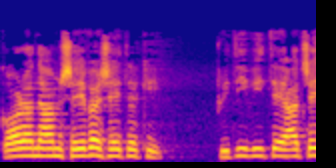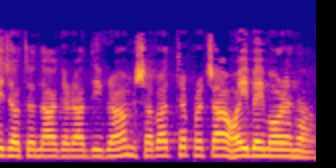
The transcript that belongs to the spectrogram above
করা নাম, সেবা সেটা কি? পৃথিবীতে আছে যত নাগরাদি গ্রাম, সবাত্র প্রচার হইবে মরে না।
